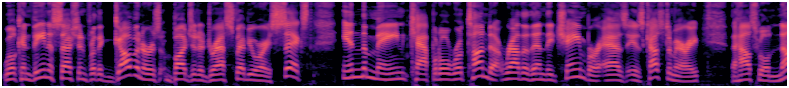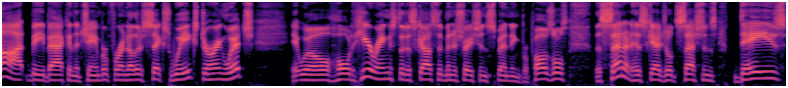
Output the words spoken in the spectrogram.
will convene a session for the governor's budget address February 6th in the main Capitol Rotunda rather than the chamber, as is customary. The House will not be back in the chamber for another six weeks, during which it will hold hearings to discuss administration spending proposals. The Senate has scheduled sessions days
